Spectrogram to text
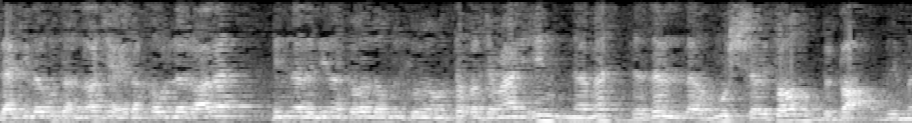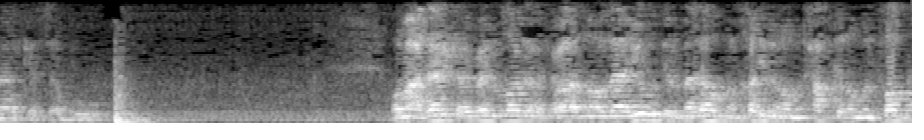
لكن لابد أن أرجع إلى قول الله تعالى إن الذين تولوا منكم يوم التقى الجمعان إنما استذلهم الشيطان ببعض ما كسبوا. ومع ذلك يبين الله جل وعلا أنه لا يبدل ما له من خير ومن حق ومن فضل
